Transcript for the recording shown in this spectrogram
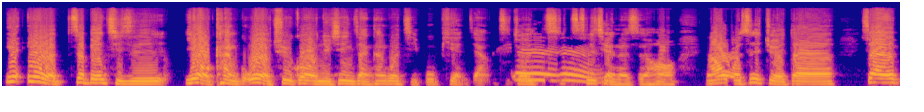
因为因为我这边其实也有看过，我有去过女性影展看过几部片这样子，就之前的时候，然后我是觉得虽然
